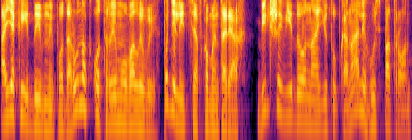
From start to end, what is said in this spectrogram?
А який дивний подарунок отримували ви? Поділіться в коментарях. Більше відео на YouTube каналі Гусь Патрон.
